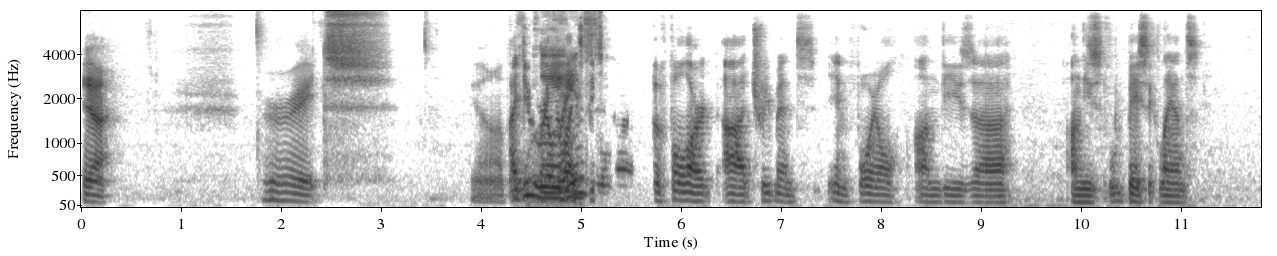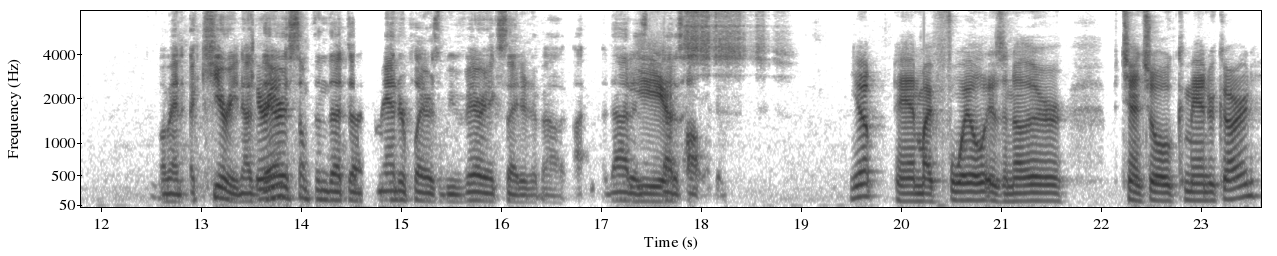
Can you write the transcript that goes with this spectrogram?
Yeah. All right. Yeah, I do really like the, the full art uh, treatment in foil on these uh, on these basic lands. Oh man, Akiri. Now Akiri? there is something that uh, commander players will be very excited about. I, that is that is hot. Yep, and my foil is another potential commander card,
